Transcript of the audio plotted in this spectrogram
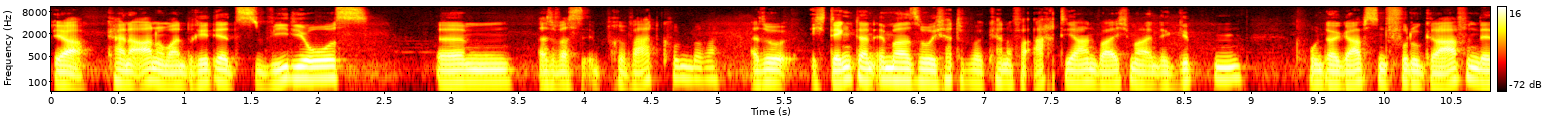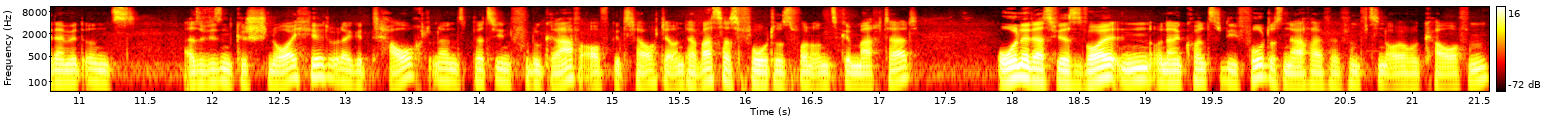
ja, keine Ahnung, man dreht jetzt Videos, ähm, also was im Privatkundenbereich. Also ich denke dann immer so, ich hatte keine vor acht Jahren war ich mal in Ägypten und da gab es einen Fotografen, der da mit uns, also wir sind geschnorchelt oder getaucht und dann ist plötzlich ein Fotograf aufgetaucht, der Unterwassersfotos von uns gemacht hat, ohne dass wir es wollten und dann konntest du die Fotos nachher für 15 Euro kaufen.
